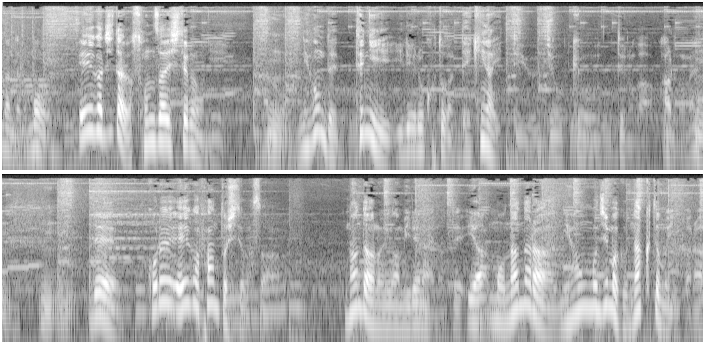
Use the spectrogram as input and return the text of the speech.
なんだろうもう映画自体は存在してるのにうん。日本で手に入れることができないっていう状況っていうのがあるのうん。ね、うん。うん。でこれ映画ファンとしてはさなんであの映画見れないの？っていやもうなんなら日本語字幕なくてもいいからあ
